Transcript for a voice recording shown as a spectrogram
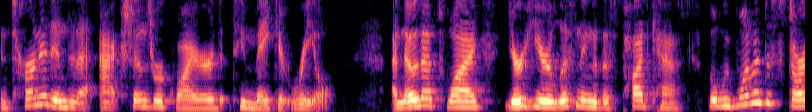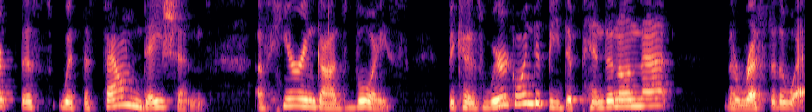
and turn it into the actions required to make it real. I know that's why you're here listening to this podcast, but we wanted to start this with the foundations of hearing God's voice because we're going to be dependent on that the rest of the way.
